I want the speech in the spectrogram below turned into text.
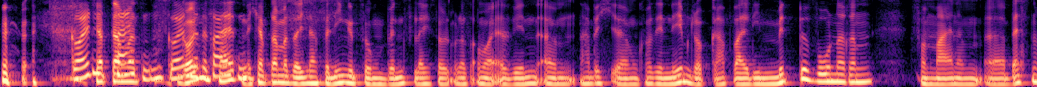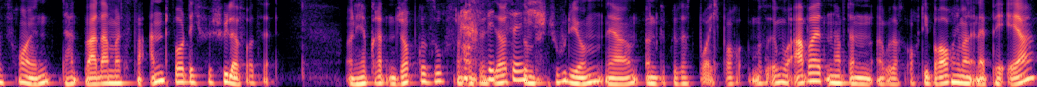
Goldene habe damals Zeiten. goldene, Zeiten. Ich habe damals, als ich nach Berlin gezogen bin, vielleicht sollten wir das auch mal erwähnen, ähm, habe ich ähm, quasi einen Nebenjob gehabt, weil die Mitbewohnerin von meinem äh, besten Freund hat, war damals verantwortlich für SchülerVZ. Und ich habe gerade einen Job gesucht von FSJ zum Studium, ja, und habe gesagt, boah, ich brauch, muss irgendwo arbeiten, habe dann gesagt, auch die brauchen jemanden in der PR.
